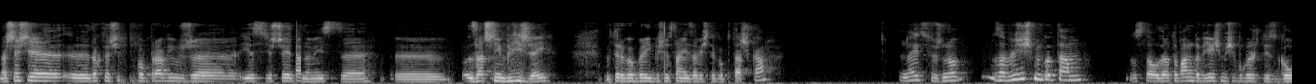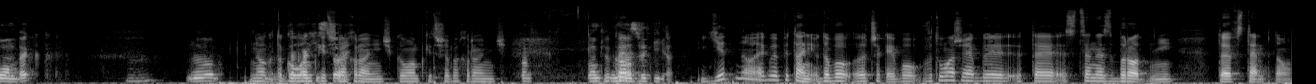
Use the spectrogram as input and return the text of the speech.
Na szczęście y, doktor się poprawił, że jest jeszcze jedno miejsce y, znacznie bliżej, do którego bylibyśmy w stanie zawieźć tego ptaszka. No i cóż, no zawieźliśmy go tam, został odratowany, dowiedzieliśmy się w ogóle, że to jest gołąbek. No, No, to gołąbki historia. trzeba chronić, gołąbki trzeba chronić. Tylko-. Jedno jakby pytanie, no bo e, czekaj, bo wytłumaczę jakby tę scenę zbrodni, tę wstępną.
